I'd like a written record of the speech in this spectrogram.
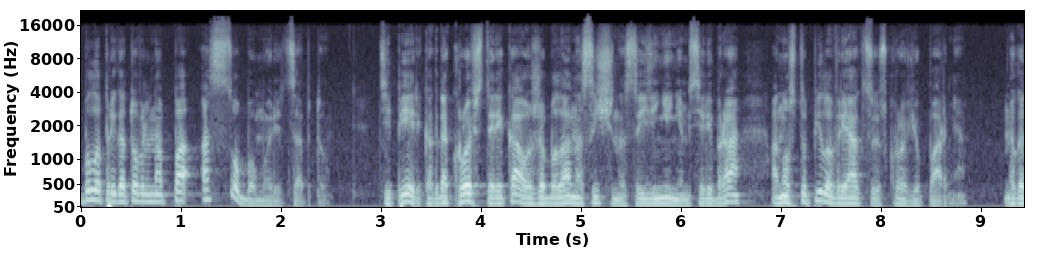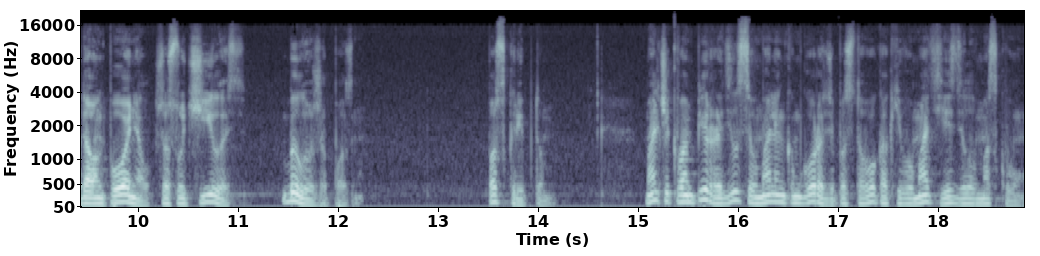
было приготовлено по особому рецепту. Теперь, когда кровь старика уже была насыщена соединением серебра, оно вступило в реакцию с кровью парня. Но когда он понял, что случилось, было уже поздно. По скриптум. Мальчик-вампир родился в маленьком городе после того, как его мать ездила в Москву,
